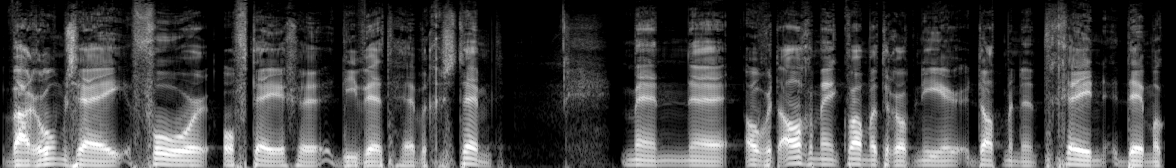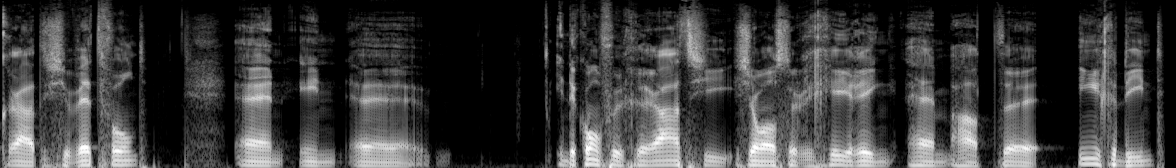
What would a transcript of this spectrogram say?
waarom zij voor of tegen die wet hebben gestemd. Men, over het algemeen kwam het erop neer dat men het geen democratische wet vond. En in, in de configuratie zoals de regering hem had ingediend,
